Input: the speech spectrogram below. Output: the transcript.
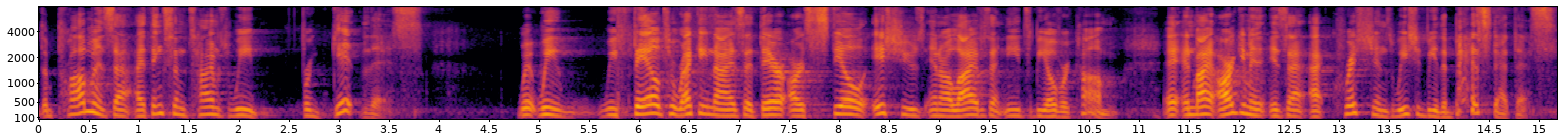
the problem is that I think sometimes we forget this. We, we, we fail to recognize that there are still issues in our lives that need to be overcome. And, and my argument is that at Christians, we should be the best at this.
